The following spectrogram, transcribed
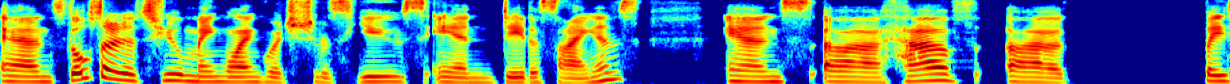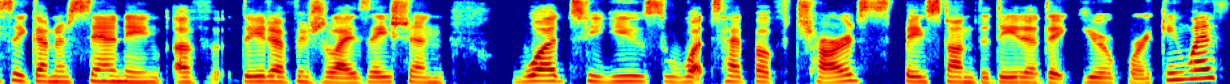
and those are the two main languages used in data science, and uh, have a basic understanding of data visualization, what to use, what type of charts based on the data that you're working with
